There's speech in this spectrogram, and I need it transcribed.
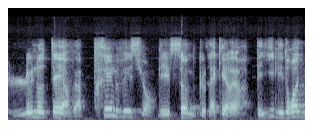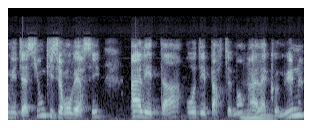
le notaire va prélever sur les sommes que l'acquéreur a payées les droits de mutation qui seront versés à l'État, au département, à la mmh. commune.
